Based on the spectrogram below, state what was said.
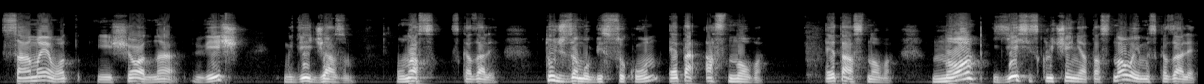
Самая вот еще одна вещь, где джазм. У нас сказали, туджзаму без сукун – это основа. Это основа. Но есть исключение от основы, и мы сказали,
